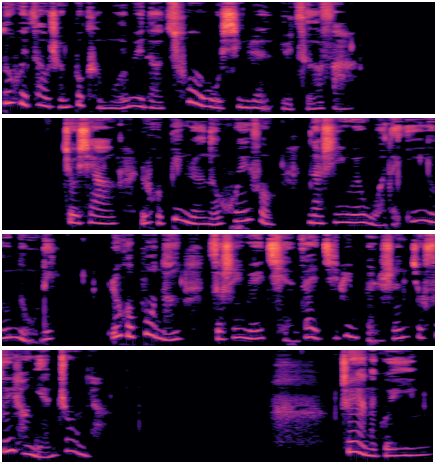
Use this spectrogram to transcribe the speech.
都会造成不可磨灭的错误信任与责罚。就像，如果病人能恢复，那是因为我的应有努力；如果不能，则是因为潜在疾病本身就非常严重呀。这样的归因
